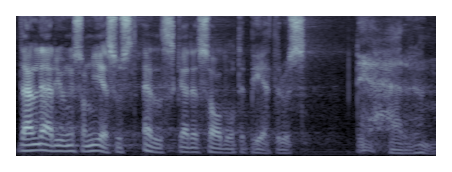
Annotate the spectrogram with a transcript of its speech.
Den lärjunge som Jesus älskade sa då till Petrus, det är Herren.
